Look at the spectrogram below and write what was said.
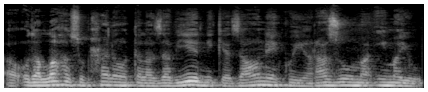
od Allaha subhanahu wa ta'ala za vjernike, za one koji razuma imaju,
